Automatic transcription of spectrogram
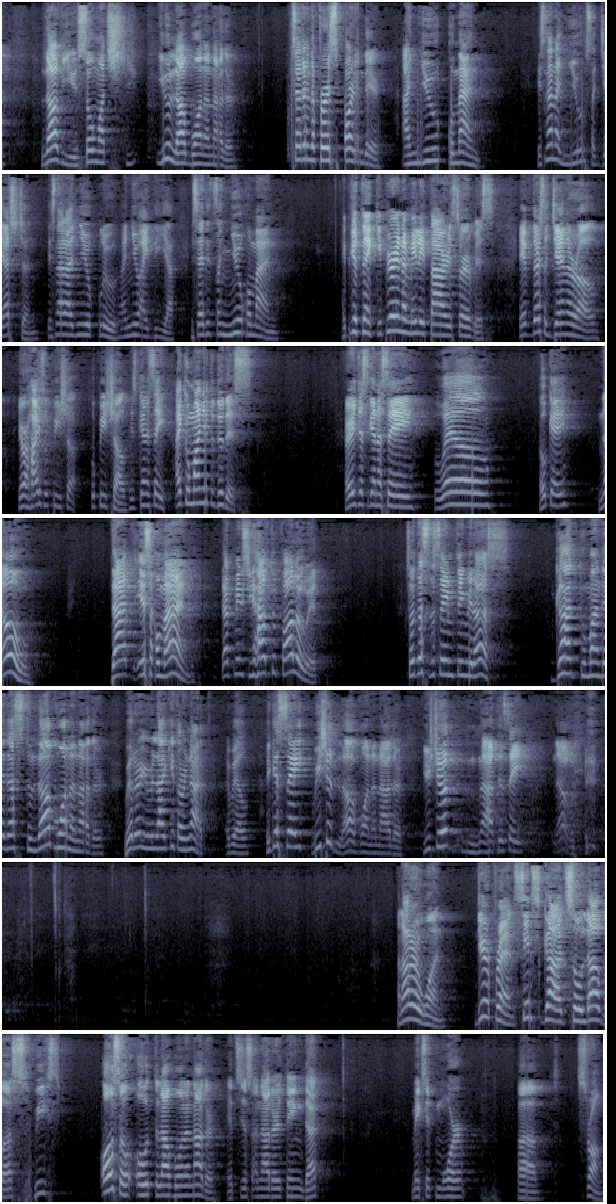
loved you so much you love one another. He said in the first part in there, a new command. It's not a new suggestion. It's not a new clue, a new idea. He said it's a new command. If you think, if you're in a military service, if there's a general, your high official, official, he's gonna say, I command you to do this. Are you just gonna say, well, Okay. No. That is a command. That means you have to follow it. So that's the same thing with us. God commanded us to love one another, whether you like it or not. Well, you can say we should love one another. You should not to say no. Another one. Dear friends, since God so loved us, we also ought to love one another. It's just another thing that makes it more uh, strong.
